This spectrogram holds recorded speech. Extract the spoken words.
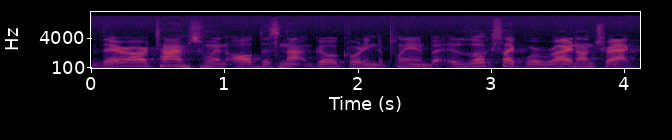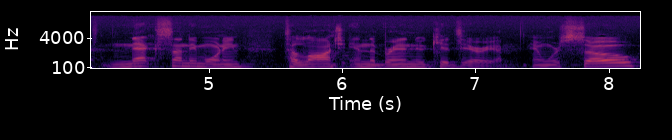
there are times when all does not go according to plan, but it looks like we're right on track next Sunday morning to launch in the brand new kids area. And we're so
